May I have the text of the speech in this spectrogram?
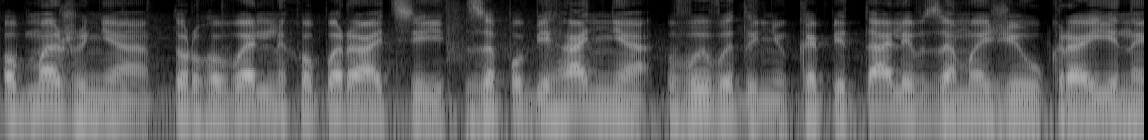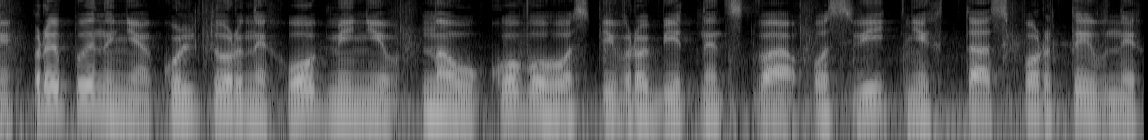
обмеження торговельних операцій, запобігання виведенню капіталів за межі України, припинення культурних обмінів, наукового співробітництва, освітніх та спортивних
